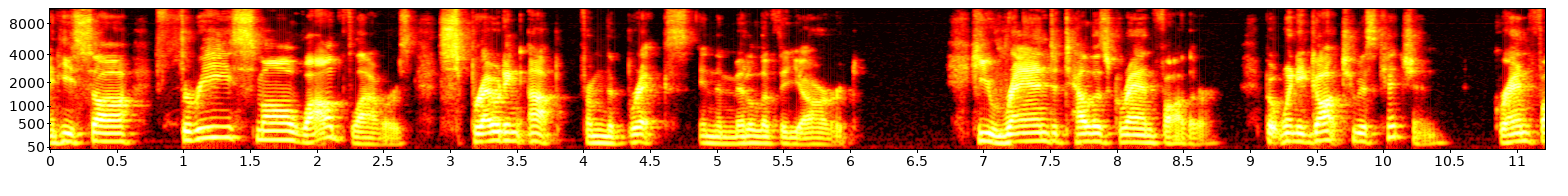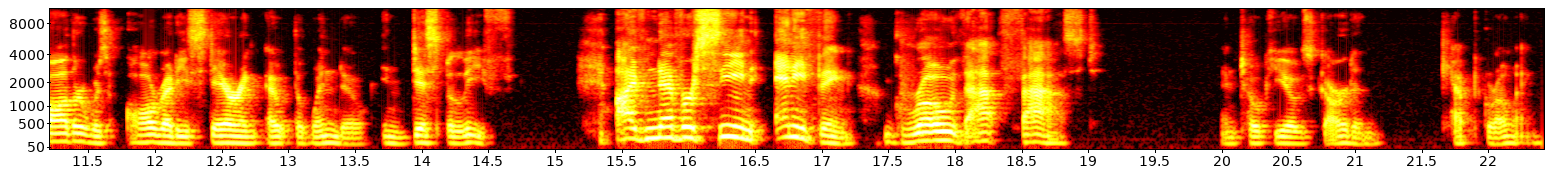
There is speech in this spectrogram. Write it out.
and he saw three small wildflowers sprouting up from the bricks in the middle of the yard. He ran to tell his grandfather, but when he got to his kitchen, grandfather was already staring out the window in disbelief. I've never seen anything grow that fast. And Tokyo's garden kept growing.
